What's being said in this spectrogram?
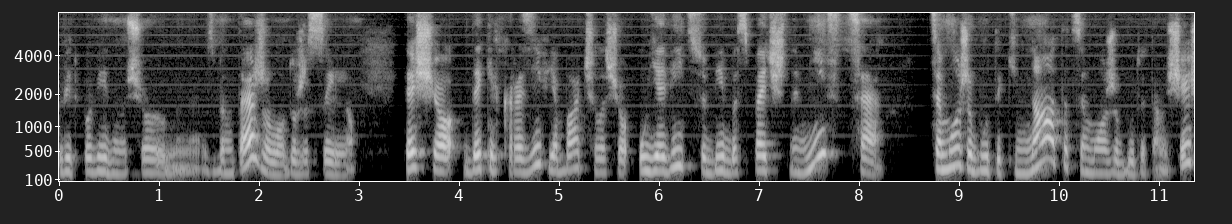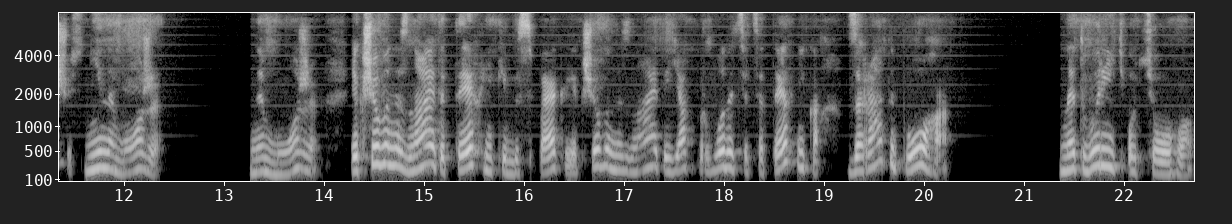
відповідно, що мене збентежило дуже сильно, те, що декілька разів я бачила, що уявіть собі безпечне місце, це може бути кімната, це може бути там ще щось. Ні, не може. Не може. Якщо ви не знаєте техніки безпеки, якщо ви не знаєте, як проводиться ця техніка, заради Бога, не творіть оцього.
